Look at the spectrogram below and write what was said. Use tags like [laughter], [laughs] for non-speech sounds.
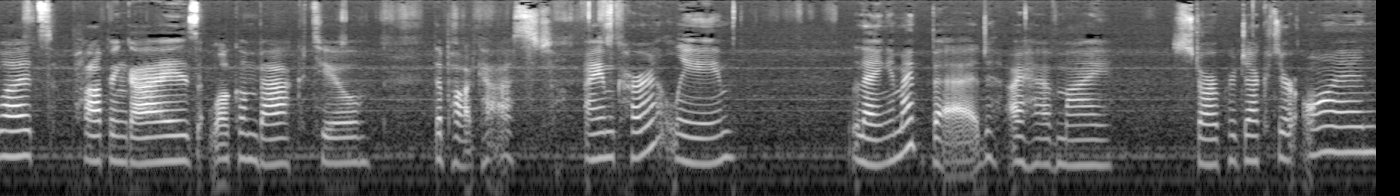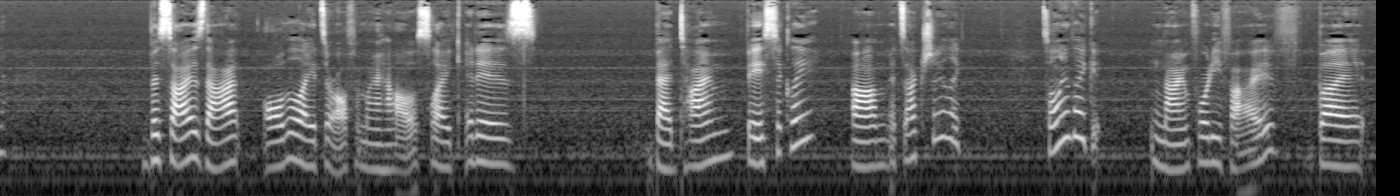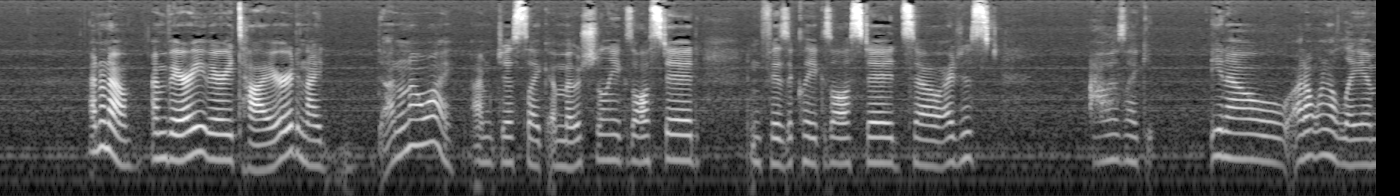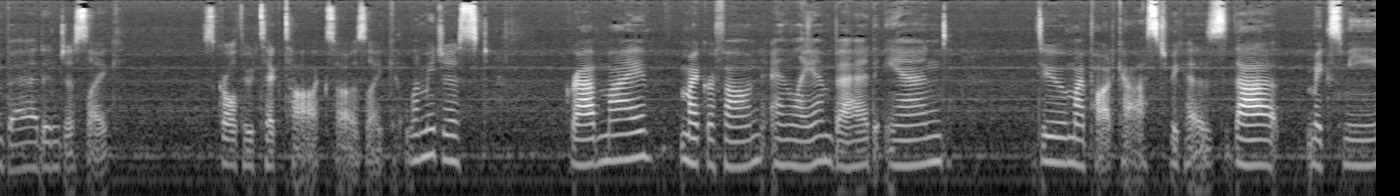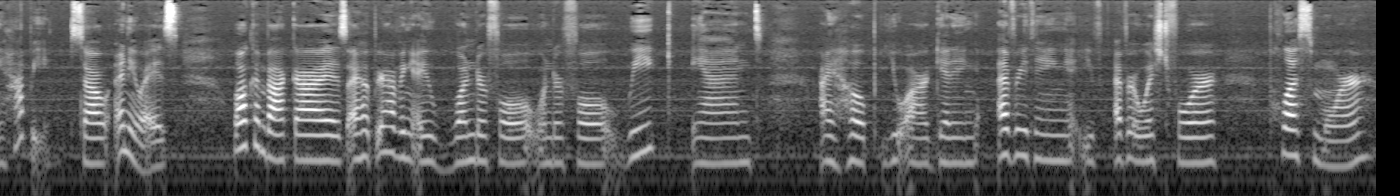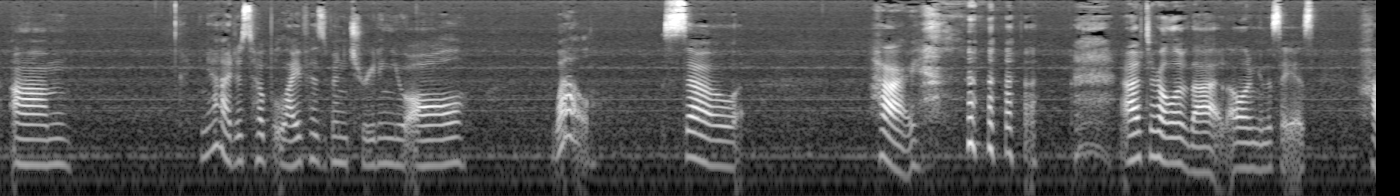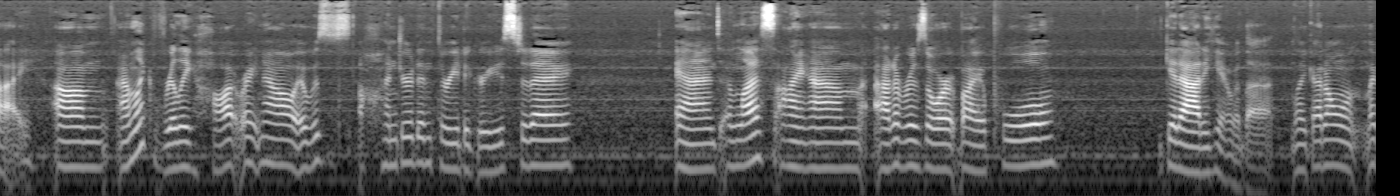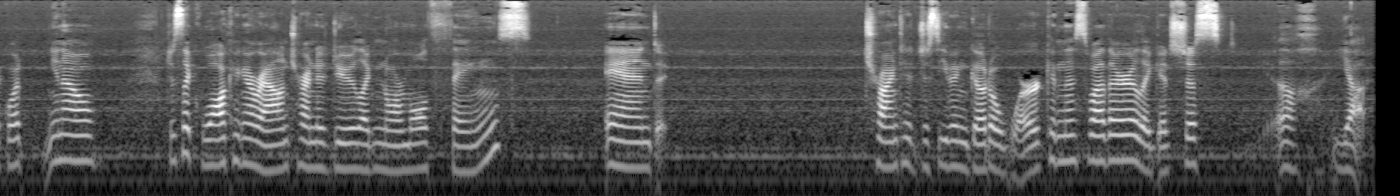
What's popping, guys? Welcome back to the podcast. I am currently laying in my bed. I have my star projector on. Besides that, all the lights are off in my house. Like it is bedtime basically. Um it's actually like it's only like 9:45, but I don't know. I'm very very tired and I I don't know why. I'm just like emotionally exhausted and physically exhausted. So I just I was like you know, I don't want to lay in bed and just like scroll through TikTok. So I was like, let me just grab my microphone and lay in bed and do my podcast because that makes me happy. So, anyways, welcome back, guys. I hope you're having a wonderful, wonderful week, and I hope you are getting everything you've ever wished for, plus more. Um, yeah, I just hope life has been treating you all well. So, hi. [laughs] After all of that, all I'm going to say is hi. Um, I'm like really hot right now. It was 103 degrees today. And unless I am at a resort by a pool, get out of here with that. Like, I don't, like, what, you know, just like walking around trying to do like normal things and trying to just even go to work in this weather. Like, it's just, ugh, yuck.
